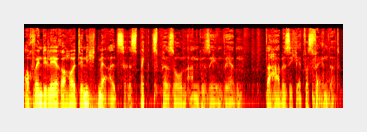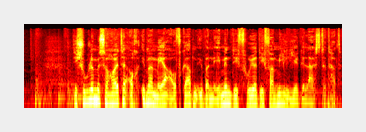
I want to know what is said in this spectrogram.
auch wenn die Lehrer heute nicht mehr als Respektsperson angesehen werden. Da habe sich etwas verändert. Die Schule müsse heute auch immer mehr Aufgaben übernehmen, die früher die Familie geleistet hat.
